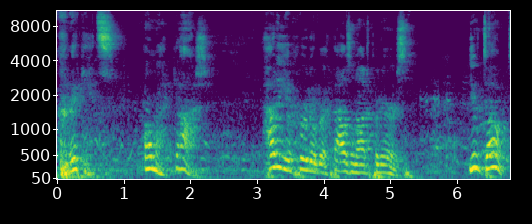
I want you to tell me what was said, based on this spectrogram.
Crickets. Oh my gosh. How do you herd over a thousand entrepreneurs? You don't.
